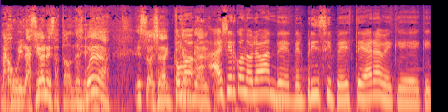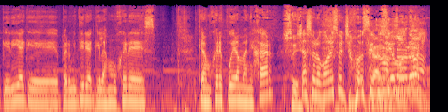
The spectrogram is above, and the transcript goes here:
las jubilaciones hasta donde pueda. Eso ya Como cambia. el- ayer cuando hablaban de- del príncipe este árabe que, que quería que permitiera que las mujeres que las mujeres pudieran manejar, Sí. ya solo con eso el chabón se Claro, lució un claro,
